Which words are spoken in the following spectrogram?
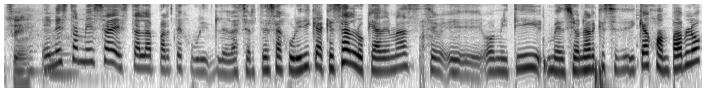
Sí. En esta mesa está la parte de la certeza jurídica, que es a lo que además se, eh, omití mencionar que se dedica Juan Pablo,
